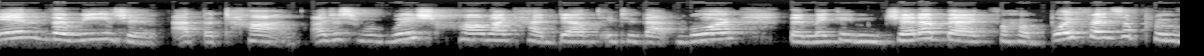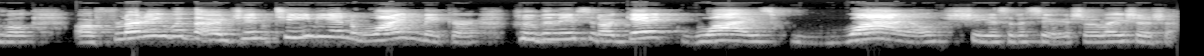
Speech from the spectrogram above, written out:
in the region at the time. I just wish Hallmark had delved into that more than making Jenna beg for her boyfriend's approval or flirting with the Argentinian winemaker who believes in organic wines while she is in a serious relationship.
